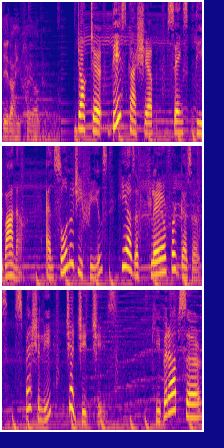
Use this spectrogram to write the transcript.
Tera Hi Khayal Hai. Dr. Des Kashyap sings Divana, and Sonuji feels he has a flair for ghazals, especially Jagjit Ji's. Keep it up, sir.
